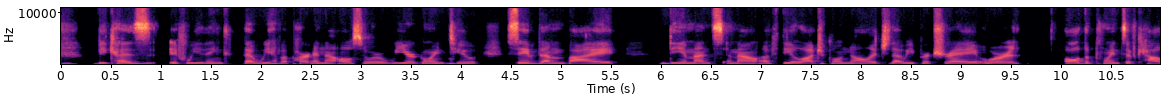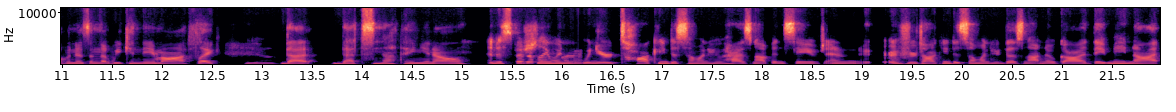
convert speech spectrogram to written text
Mm-hmm. Because if we think that we have a part in that also, or we are going mm-hmm. to save them by the immense amount of theological knowledge that we portray or all the points of Calvinism that we can name Mm. off, like Yeah. that that's nothing, you know? And especially when when you're talking to someone who has not been saved and if you're talking to someone who does not know God, they may not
